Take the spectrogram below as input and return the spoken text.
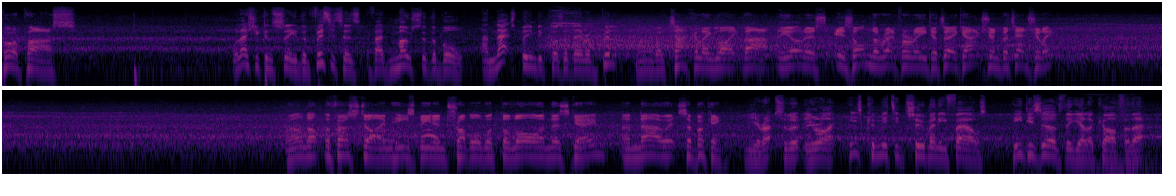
Poor pass. Well, as you can see, the visitors have had most of the ball, and that's been because of their ability... Well, tackling like that, the onus is on the referee to take action, potentially. Well, not the first time he's been in trouble with the law in this game, and now it's a booking. You're absolutely right. He's committed too many fouls. He deserves the yellow card for that.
